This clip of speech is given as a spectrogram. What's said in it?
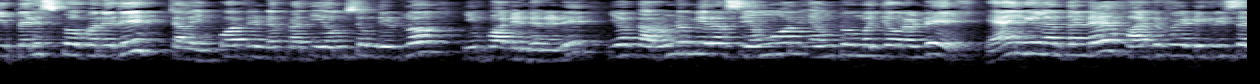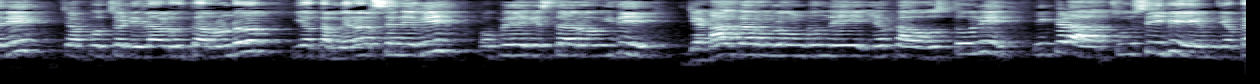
ఈ పెరిస్కోప్ అనేది చాలా ఇంపార్టెంట్. ప్రతి అంశం దీంట్లో ఇంపార్టెంట్ అండి ఈ యొక్క రెండు mirrors M one M two మధ్య ఉన్నటువంటి యాంగిల్ ఎంత అంటే ఫార్టీ ఫైవ్ డిగ్రీస్ అని చెప్పొచ్చు అండి ఇలా అడుగుతారు రెండు. ఈ యొక్క మిరర్స్ అనేవి ఉపయోగిస్తారు. ఇది జడాకారంలో ఉంటుంది. ఈ యొక్క వస్తువుని ఇక్కడ చూసి ఇవి ఈ యొక్క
